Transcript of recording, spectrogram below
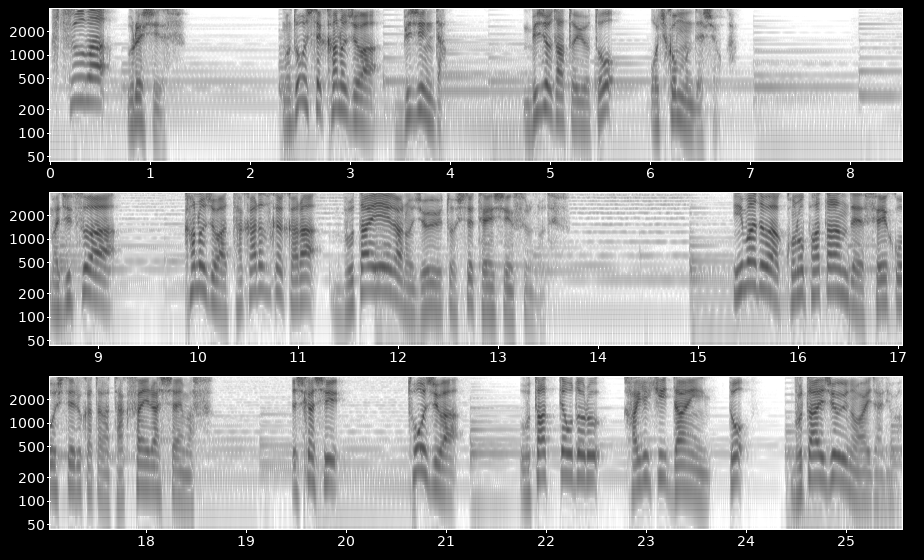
普通は嬉しいです。まあどうして彼女は美人だ美女だというと落ち込むんでしょうか、まあ、実は彼女は宝塚から舞台映画の女優として転身するのです。今ではこのパターンで成功している方がたくさんいらっしゃいます。しかし当時は歌って踊る歌劇団員と舞台女優の間には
